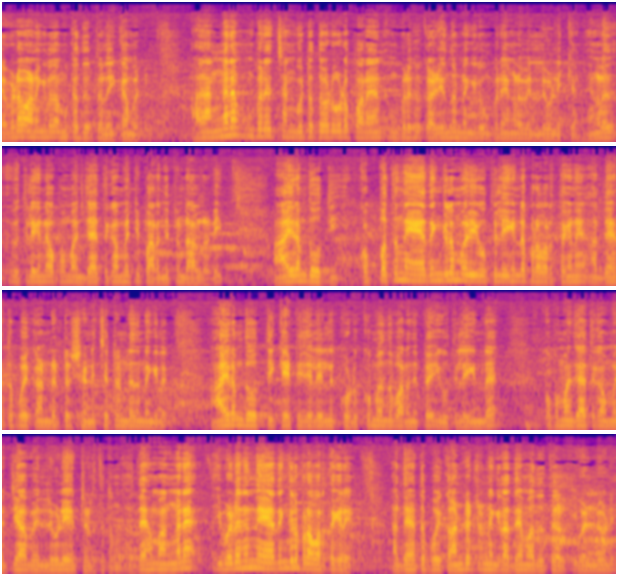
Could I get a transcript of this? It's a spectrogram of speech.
എവിടെ വേണമെങ്കിലും നമുക്കത് തെളിയിക്കാൻ പറ്റും. അത് അങ്ങനെ മുമ്പര് ചങ്കുറ്റത്തോടു കൂടെ പറയാൻ മുമ്പർക്ക് കഴിയുന്നുണ്ടെങ്കിൽ മുമ്പര് ഞങ്ങൾ വെല്ലുവിളിക്കാൻ. ഞങ്ങൾ യൂത്ത് ലീഗിന്റെ ഒപ്പം പഞ്ചായത്ത് കമ്മിറ്റി പറഞ്ഞിട്ടുണ്ട് ആൾറെഡി ആയിരം ധോത്തി കൊപ്പത്തുനിന്ന് ഏതെങ്കിലും ഒരു യൂത്ത് ലീഗിന്റെ പ്രവർത്തകന് അദ്ദേഹത്തെ പോയി കണ്ടിട്ട് ക്ഷണിച്ചിട്ടുണ്ടെന്നുണ്ടെങ്കിൽ ആയിരം ധോത്തി കെ ടി ജലീലിന് കൊടുക്കുമെന്ന് പറഞ്ഞിട്ട് യൂത്ത് ലീഗിന്റെ കൊപ്പം പഞ്ചായത്ത് കമ്മിറ്റി ആ വെല്ലുവിളി ഏറ്റെടുത്തിട്ടുണ്ട്. അദ്ദേഹം അങ്ങനെ ഇവിടെ നിന്ന് ഏതെങ്കിലും പ്രവർത്തകർ അദ്ദേഹത്തെ പോയി കണ്ടിട്ടുണ്ടെങ്കിൽ അദ്ദേഹം അത് വെല്ലുവിളി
